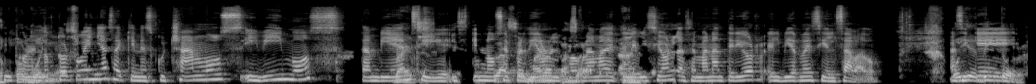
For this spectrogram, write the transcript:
sí, con el doctor Dueñas, a quien escuchamos y vimos también, si es que no se perdieron el programa de televisión la semana anterior, el viernes y el sábado. Así Oye, Víctor,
